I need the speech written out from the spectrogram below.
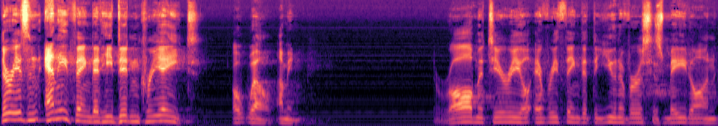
There isn't anything that He didn't create. Oh, well, I mean, the raw material, everything that the universe is made on,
